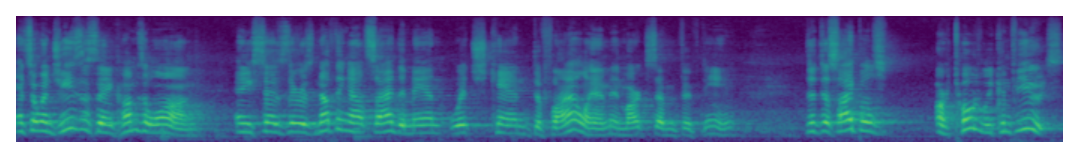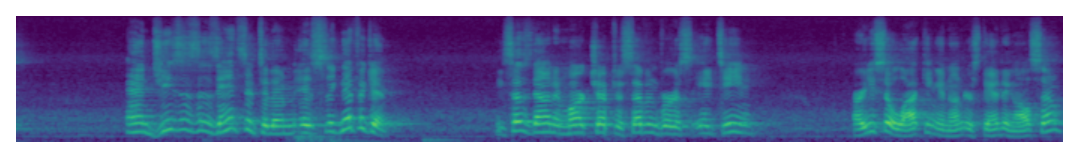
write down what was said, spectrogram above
And so when Jesus then comes along and he says there is nothing outside the man which can defile him in Mark 7:15, the disciples are totally confused. And Jesus' answer to them is significant. He says down in Mark chapter 7 verse 18, "Are you so lacking in understanding also?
